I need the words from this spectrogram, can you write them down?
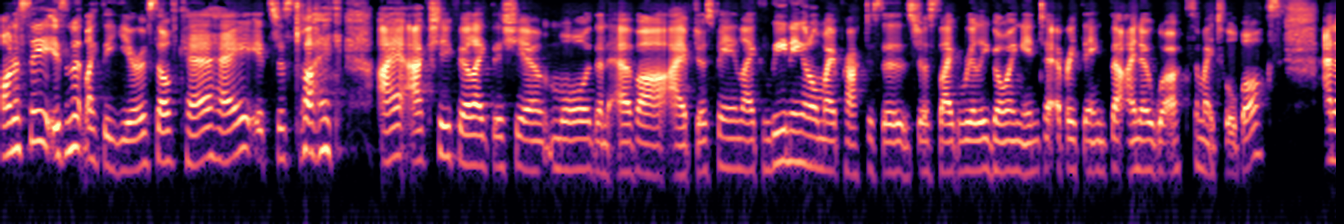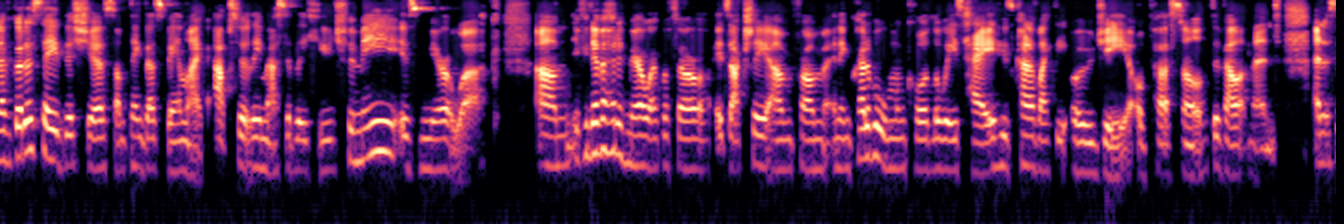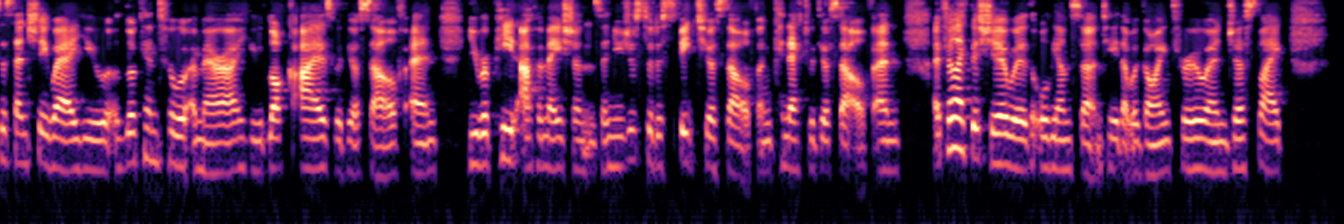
Honestly, isn't it like the year of self care? Hey, it's just like I actually feel like this year more than ever, I've just been like leaning on all my practices, just like really going into everything that I know works in my toolbox. And I've got to say, this year, something that's been like absolutely massively huge for me is mirror work. Um, if you've never heard of mirror work before, it's actually um, from an incredible woman called Louise Hay, who's kind of like the OG of personal development. And it's essentially where you look into a mirror, you lock eyes with yourself and you repeat affirmations and you just sort of speak to yourself and connect with yourself. And I feel like this year, with all the uncertainty that we're going through and just like,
